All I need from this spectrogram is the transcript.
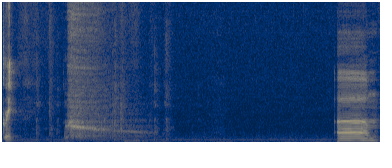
Green. Um,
